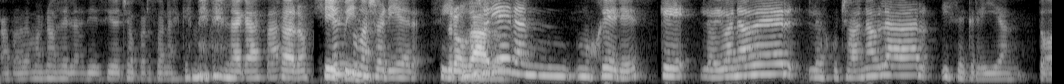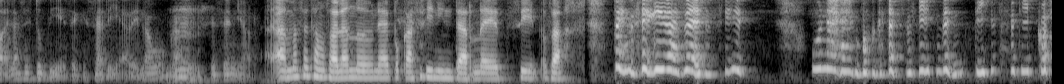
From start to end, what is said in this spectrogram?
acordémonos de las 18 personas que meten en la casa. Claro, En hippies. su mayoría, sí, en su mayoría eran mujeres que lo iban a ver, lo escuchaban hablar y se creían todas las estupideces que salía de la boca Mm. de este señor. Además estamos hablando de una época sin internet, sin, o sea, Pensé que ibas a decir una época sin dentífrico, no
